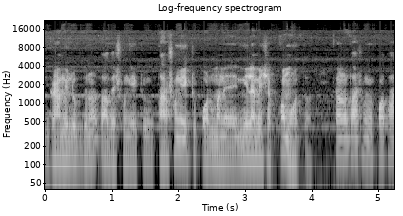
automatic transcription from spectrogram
গ্রামের লোকজনরা তাদের সঙ্গে একটু, তার সঙ্গে একটু মানে মেলামেশা কম হতো। কারণ তার সঙ্গে কথা,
